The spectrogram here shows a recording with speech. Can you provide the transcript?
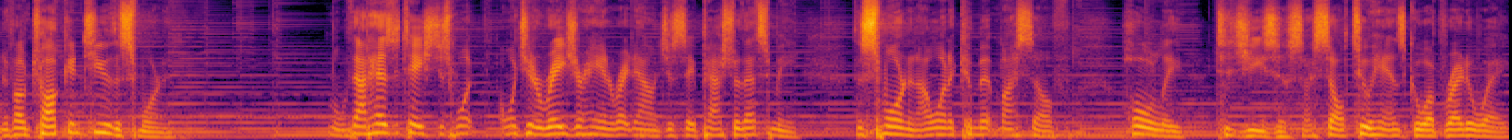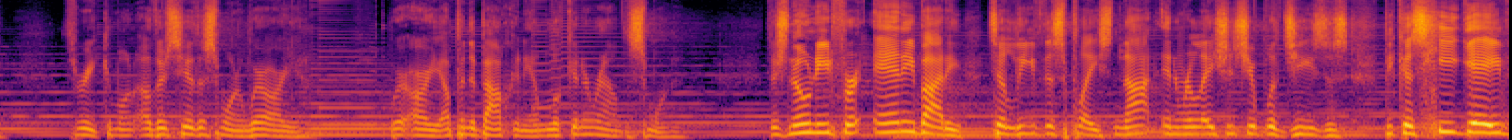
And if I'm talking to you this morning, without hesitation, just want, I want you to raise your hand right now and just say, Pastor, that's me. This morning, I want to commit myself wholly to Jesus. I saw two hands go up right away. Three, come on. Others here this morning, where are you? Where are you? Up in the balcony. I'm looking around this morning. There's no need for anybody to leave this place not in relationship with Jesus because he gave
